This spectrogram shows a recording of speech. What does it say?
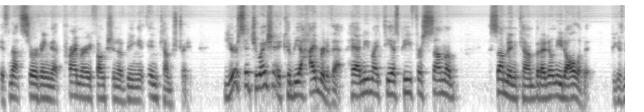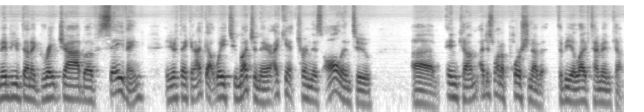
It's not serving that primary function of being an income stream. Your situation, it could be a hybrid of that. Hey, I need my TSP for some of some income, but I don't need all of it because maybe you've done a great job of saving and you're thinking, I've got way too much in there. I can't turn this all into uh, income. I just want a portion of it to be a lifetime income.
